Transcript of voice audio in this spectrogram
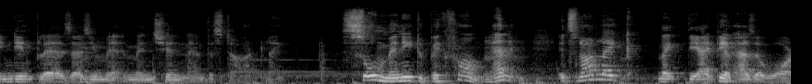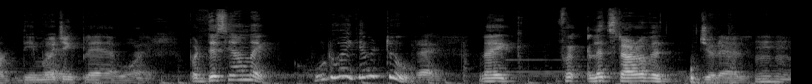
Indian players, as you Mhm. me- mentioned at the start, like so many to pick from, Mhm. and it's not like like the IPL has a award, the Emerging Player Award, Right, but this year I'm like, who do I give it to? right. Like, for, let's start off with Jurel. Mm-hmm.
